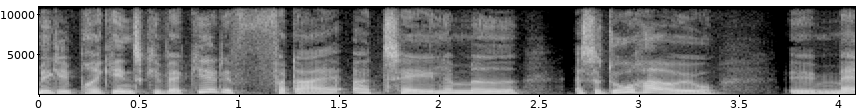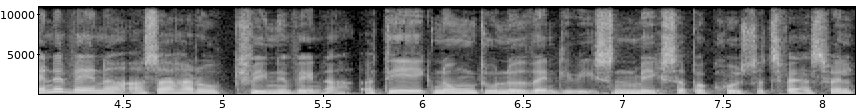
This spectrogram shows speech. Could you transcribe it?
Mikkel Briginski, hvad giver det for dig at tale med... Altså, du har jo øh, mandevenner, og så har du kvindevenner, og det er ikke nogen, du nødvendigvis sådan mixer på kryds og tværs, vel?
